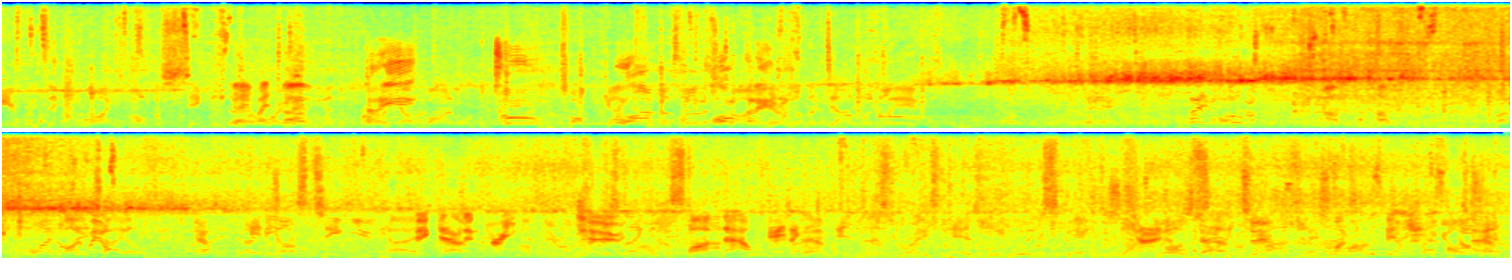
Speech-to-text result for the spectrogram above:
everything right on the second day Okay, of racing um, in the Prada Three, Cup final. Two, Top gate one, for the first time, clear. hitting on the downwind leg. Up, up. Oh, oh. But right on I their will. tail Ineos Team UK. Big down in three, two, one. Now. Um, in this race, as we would expect. Okay. Well, down seconds two, margin. one. Got it.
